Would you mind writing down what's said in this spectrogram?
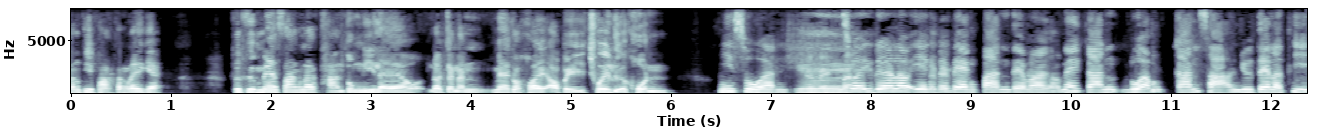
ทั้งที่พักทั้งอะไรเงี้ยก็คือแม่สร้างรากฐานตรงนี้แล้ว แล้วจากนั้นแม่ก็ค่อยเอาไปช่วยเหลือคน มีส่วนอืมช่วยเหลือเราเองได้แบ่งปันแต่ว่าครับในการร่วมการสร้างอยู่แต่ละที่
